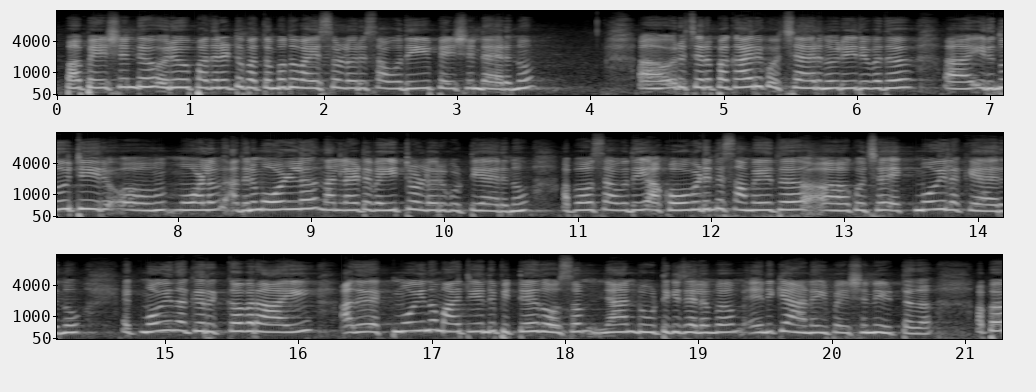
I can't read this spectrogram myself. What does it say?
അപ്പോൾ ആ പേഷ്യന്റ് ഒരു പതിനെട്ട് പത്തൊമ്പത് വയസ്സുള്ള ഒരു സൗദി പേഷ്യന്റ് ആയിരുന്നു. ആ, ഒരു ചെറുപ്പക്കാരി കൊച്ചായിരുന്നു ഒരു ഇരുപത് ഇരുന്നൂറ്റി മോൾ അതിന് മുകളിൽ നല്ലതായിട്ട് വെയിറ്റ് ഉള്ള ഒരു കുട്ടിയായിരുന്നു. അപ്പോൾ സൗദി ആ കോവിഡിന്റെ സമയത്ത് കൊച്ച് എക്മോയിലൊക്കെ ആയിരുന്നു. എക്മോയിൽ നിന്നൊക്കെ റിക്കവറായി അത് എക്മോയിൽ നിന്ന് മാറ്റിയതിന്റെ പിറ്റേ ദിവസം ഞാൻ ഡ്യൂട്ടിക്ക് ചെല്ലുമ്പം എനിക്കാണ് ഈ പേഷ്യന്റിനെ ഇട്ടത്. അപ്പം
